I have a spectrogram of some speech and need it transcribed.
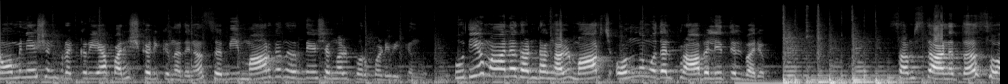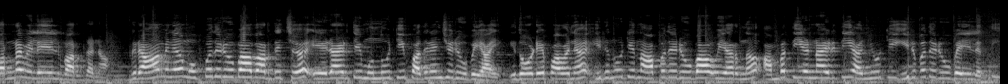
നോമിനേഷൻ പ്രക്രിയ പരിഷ്കരിക്കുന്നതിന് സെബി മാർഗനിർദ്ദേശങ്ങൾ പുറപ്പെടുവിക്കുന്നു. പുതിയ മാനദണ്ഡങ്ങൾ മാർച്ച് ഒന്ന് മുതൽ പ്രാബല്യത്തിൽ വരും. സംസ്ഥാനത്ത് സ്വർണവിലയിൽ വർധന. ഗ്രാമിന് മുപ്പത് രൂപ വർദ്ധിച്ച് ഏഴായിരത്തി മുന്നൂറ്റി പതിനഞ്ച് രൂപയായി. ഇതോടെ പവന് ഇരുന്നൂറ്റി നാൽപ്പത് രൂപ ഉയർന്ന് അമ്പത്തി എണ്ണായിരത്തി അഞ്ഞൂറ്റി ഇരുപത് രൂപയിലെത്തി.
